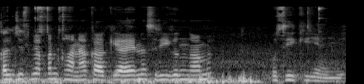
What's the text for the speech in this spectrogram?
कल जिसमें अपन खाना खा के आए ना श्री गंगा में उसी की है ये।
